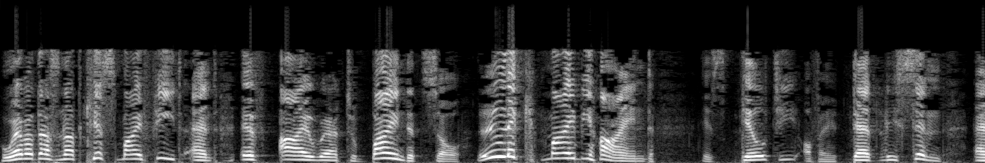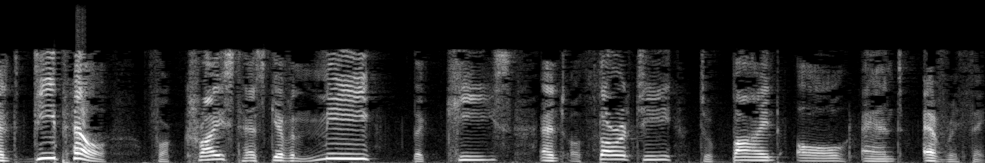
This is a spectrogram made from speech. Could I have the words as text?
Whoever does not kiss my feet, and if I were to bind it so, lick my behind, is guilty of a deadly sin and deep hell, for Christ has given me the keys and authority to bind all and everything.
